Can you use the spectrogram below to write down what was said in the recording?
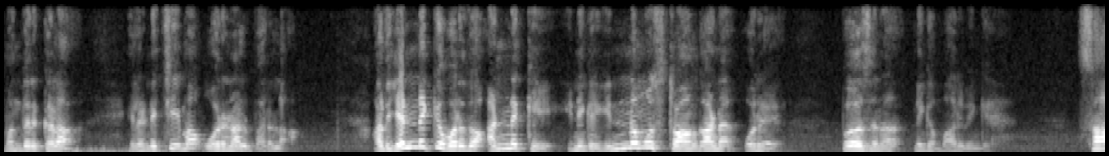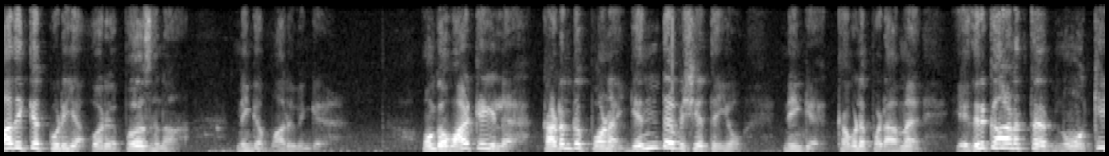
வந்திருக்கலாம். இல்லை நிச்சயமாக ஒரு நாள் வரலாம். அது என்னைக்கு வருதோ அன்னைக்கு நீங்கள் இன்னமும் ஸ்ட்ராங்கான ஒரு பர்சனாக நீங்கள் மாறுவீங்க. சாதிக்கக்கூடிய ஒரு பர்சனாக நீங்கள் மாறுவீங்க. உங்கள் வாழ்க்கையில் கடந்து போன எந்த விஷயத்தையும் நீங்கள் கவலைப்படாமல் எதிர்காலத்தை நோக்கி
